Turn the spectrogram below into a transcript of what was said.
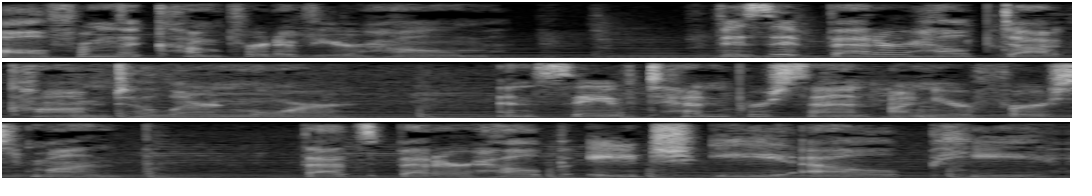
all from the comfort of your home. Visit betterhelp.com to learn more and save 10% on your first month. That's BetterHelp H E L P.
